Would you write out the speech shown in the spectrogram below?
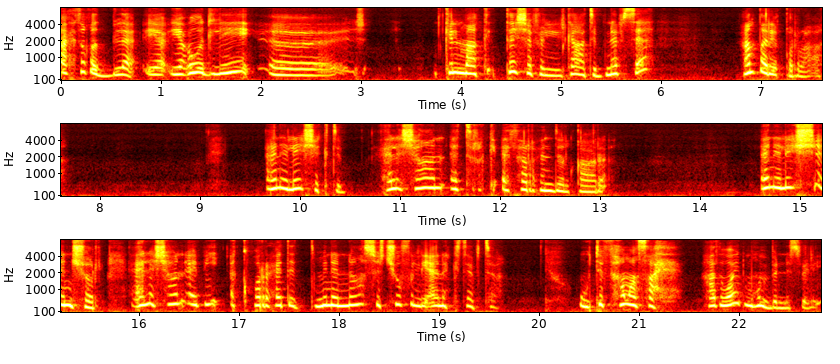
أعتقد لا يعود لي آه، كل ما اكتشف الكاتب نفسه عن طريق قراءة أنا ليش أكتب؟ علشان أترك أثر عند القارئ أنا ليش أنشر؟ علشان أبي أكبر عدد من الناس تشوف اللي أنا كتبته وتفهمه صح هذا وايد مهم بالنسبة لي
